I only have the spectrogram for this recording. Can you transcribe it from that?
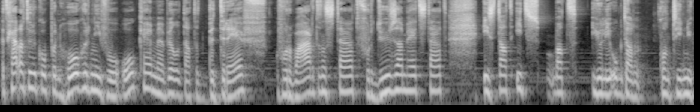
Het gaat natuurlijk op een hoger niveau ook. Hè. Men wil dat het bedrijf voor waarden staat, voor duurzaamheid staat. Is dat iets wat jullie ook dan continu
